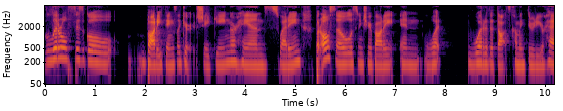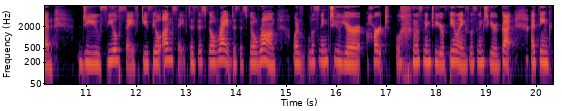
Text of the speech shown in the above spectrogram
literal physical body things like you're shaking or hands sweating but also listening to your body and what what are the thoughts coming through to your head? Do you feel safe? Do you feel unsafe? Does this feel right? Does this feel wrong? Or listening to your heart listening to your feelings listening to your gut. I think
